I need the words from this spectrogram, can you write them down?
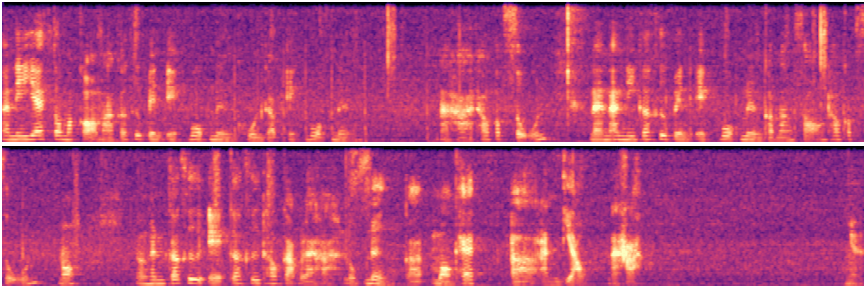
อันนี้แยกตัวประกอบมาก็คือเป็น x บวก 1 คูณกับ x บวก 1 นะคะ เท่ากับ 0 นั้นอันนี้ก็คือเป็น x บวก 1กำลัง 2 เท่ากับ 0 เนาะดังนั้นก็คือ x ก็คือเท่ากับอะไรคะลบ 1 ก็มองแค่อ,อันเดียวนะคะเนี่ย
